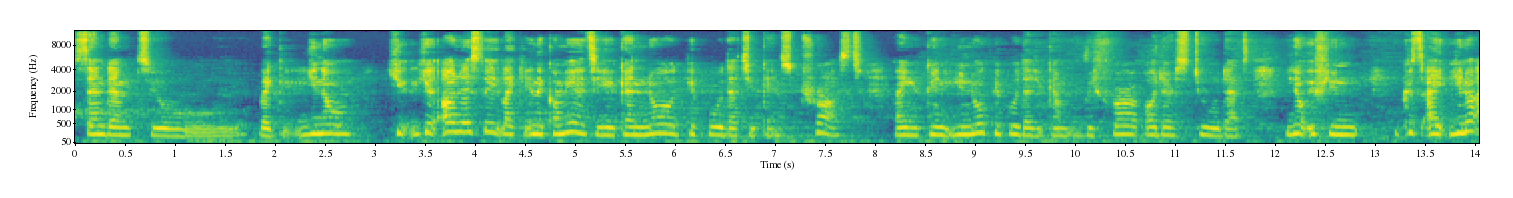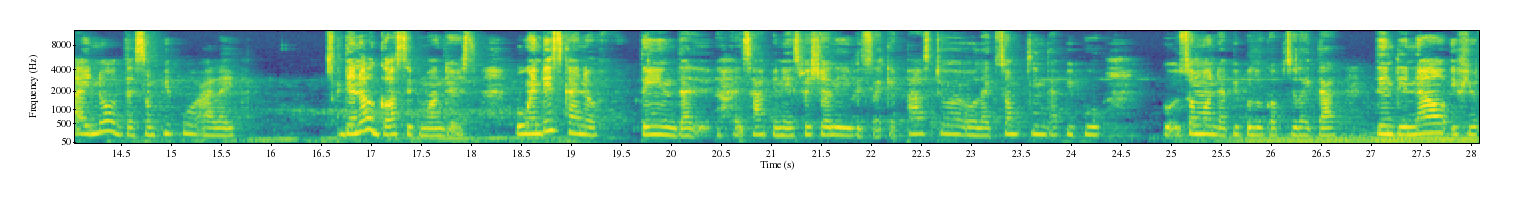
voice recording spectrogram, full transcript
Send them to like you know you, you honestly like in the community you can know people that you can trust and you can you know people that you can refer others to that you know if you because i you know i know that some people are like they're not gossip mongers but when this kind of thing that is happening especially if it's like a pastor or like something that people someone that people look up to like that then they now if you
